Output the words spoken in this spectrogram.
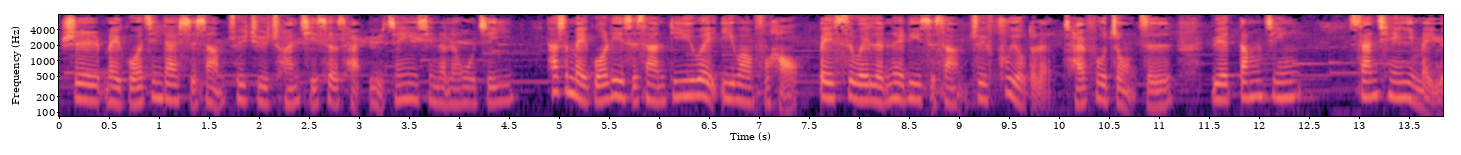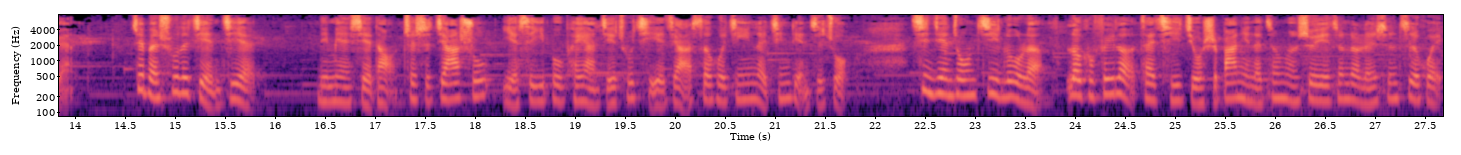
是美国近代史上最具传奇色彩与争议性的人物之一。他是美国历史上第一位亿万富豪，被视为人类历史上最富有的人，财富总值约当今三千亿美元。这本书的简介里面写道：“这是家书，也是一部培养杰出企业家、社会精英的经典之作。”信件中记录了洛克菲勒在其九十八年的峥嵘岁月中的人生智慧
